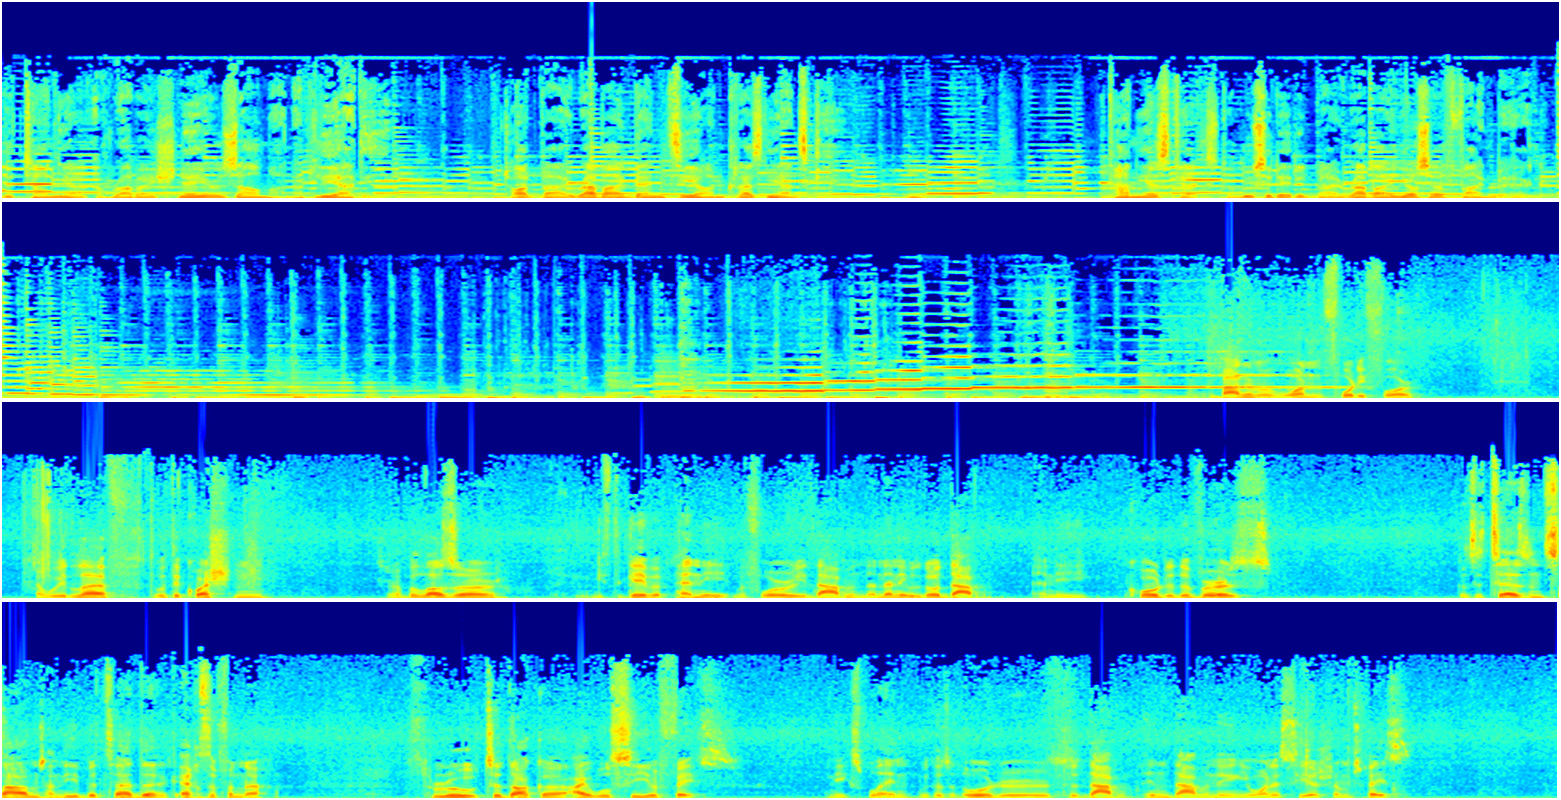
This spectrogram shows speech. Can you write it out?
The Tanya of Rabbi Schneur Zalman of Liadi, taught by Rabbi Ben Zion Krasniansky. Tanya's text elucidated by Rabbi Yosef Weinberg. bottom of 144, and we left with the question Rabbi Lazar to give a penny before he davened, and then he would go daven. And he quoted a verse, because it says in Psalms, Hani echzefanecha. Through tzedakah, I will see your face. And he explained, because in order to daven, in davening, you want to see Hashem's face.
